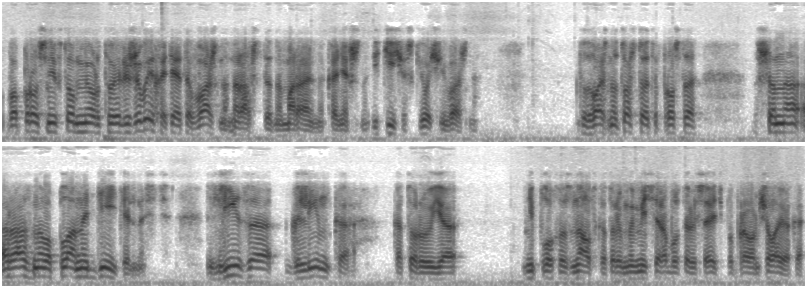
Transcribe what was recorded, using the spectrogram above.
вопрос не в том, мертвые или живые, хотя это важно нравственно, морально, конечно, этически очень важно. Тут важно то, что это просто совершенно разного плана деятельность. Лиза Глинка, которую я неплохо знал, с которой мы вместе работали в Совете по правам человека,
